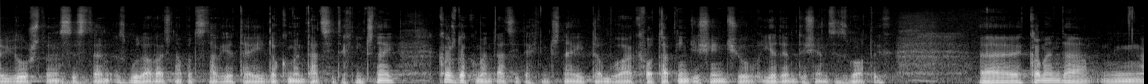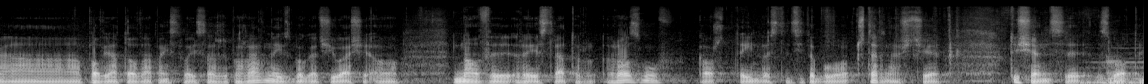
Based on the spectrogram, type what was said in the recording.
e, już ten system zbudować na podstawie tej dokumentacji technicznej. Koszt dokumentacji technicznej to była kwota 51 tysięcy złotych. E, komenda mm, Powiatowa Państwowej Straży Pożarnej wzbogaciła się o nowy rejestrator rozmów. Koszt tej inwestycji to było 14 tysięcy złotych.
